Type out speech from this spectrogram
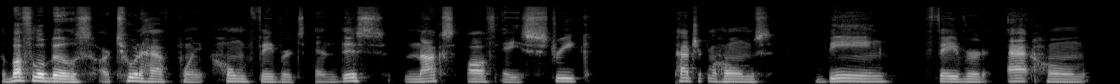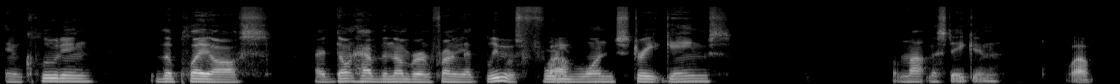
The Buffalo Bills are two and a half point home favorites, and this knocks off a streak. Patrick Mahomes being favored at home, including the playoffs. I don't have the number in front of me. I believe it was 41 wow. straight games, if I'm not mistaken. Wow.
